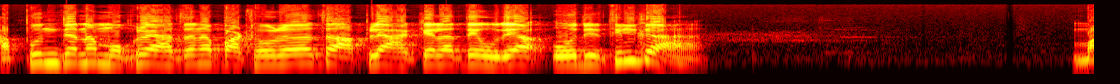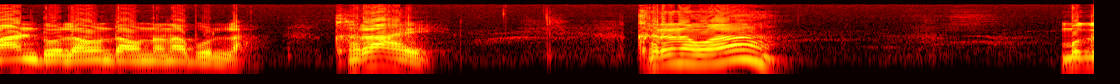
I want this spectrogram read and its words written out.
आपण त्यांना मोकळ्या हातानं पाठवलं तर आपल्या हाकेला ते उद्या ओ देतील का? मान डोलावून रावणाना बोलला खरं आहे. खरं नव मग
